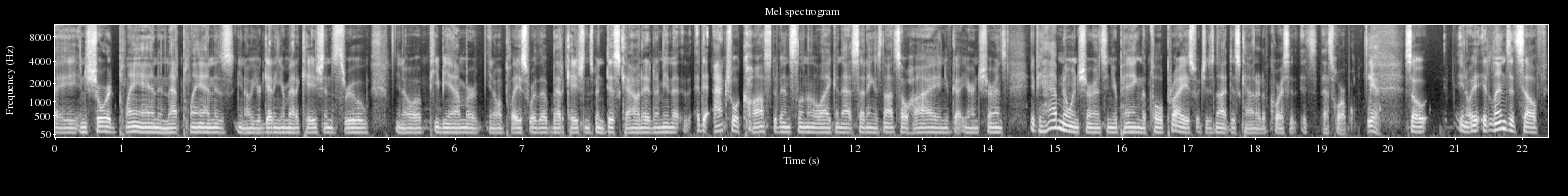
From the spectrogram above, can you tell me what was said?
a insured plan and that plan is you know you're getting your medications through you know a PBM or you know a place where the medication's been discounted. I mean the, the actual cost of insulin and the like in that setting is not so high and you've got your insurance. If you have no insurance and you're paying the full price which is not discounted of course it, it's that's horrible. Yeah. So you know it, it lends itself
